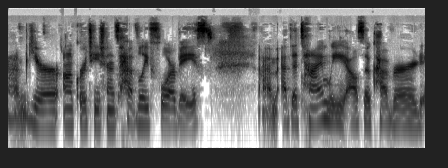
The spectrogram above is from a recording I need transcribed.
um, year onc rotation is heavily floor based. Um, at the time, we also covered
